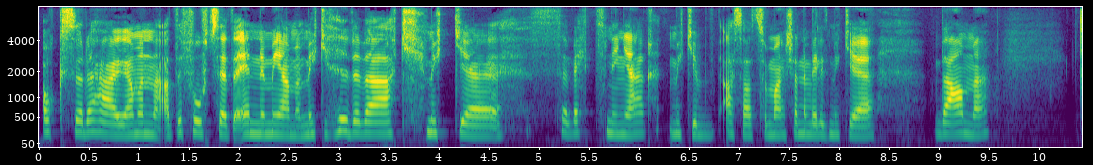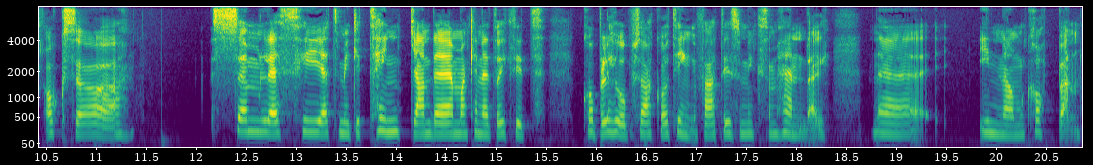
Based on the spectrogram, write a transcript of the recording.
Också det här, ja men att det fortsätter ännu mer med mycket huvudvärk, mycket svettningar, mycket, alltså att man känner väldigt mycket värme. Också sömnlöshet, mycket tänkande, man kan inte riktigt koppla ihop saker och ting för att det är så mycket som händer eh, inom kroppen.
